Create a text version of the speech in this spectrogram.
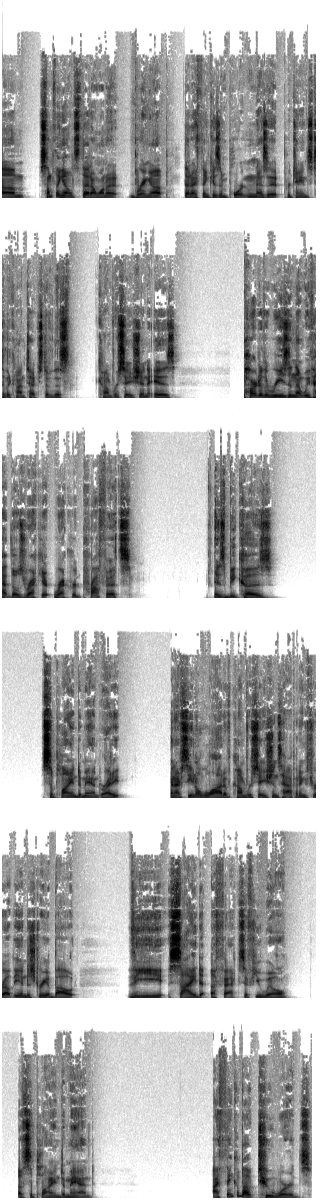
Um, something else that I want to bring up that I think is important as it pertains to the context of this conversation is part of the reason that we've had those record, record profits is because supply and demand, right? And I've seen a lot of conversations happening throughout the industry about the side effects, if you will, of supply and demand. I think about two words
